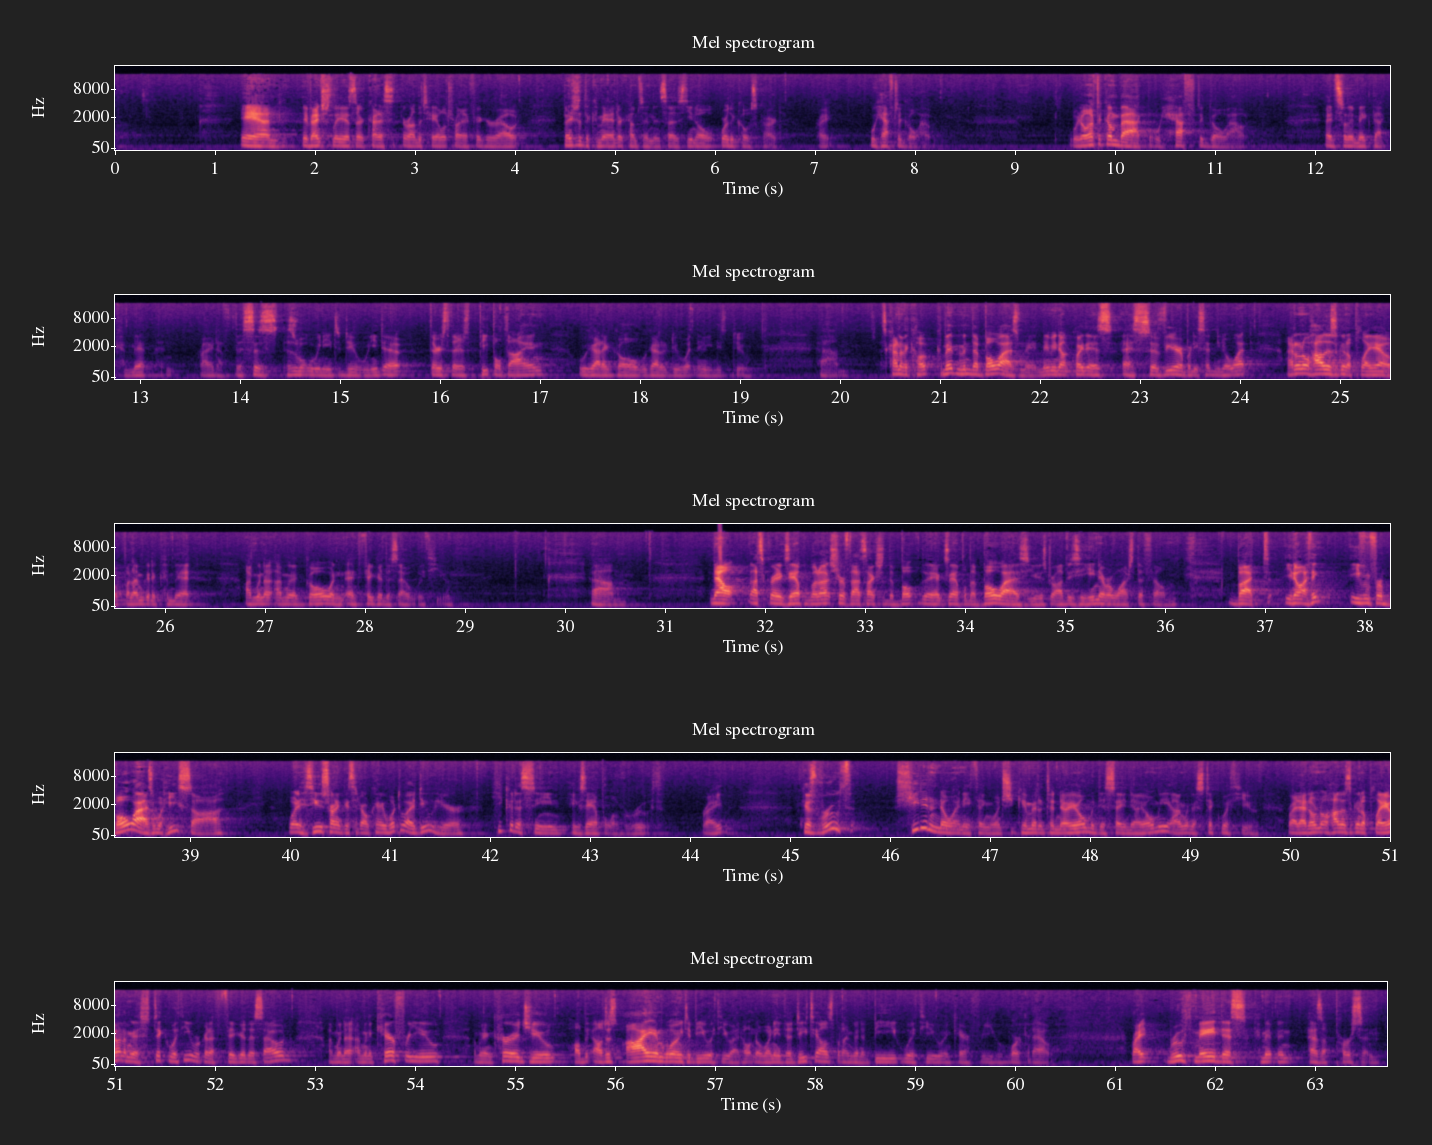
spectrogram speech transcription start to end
And eventually, as they're kind of sitting around the table trying to figure out, eventually the commander comes in and says, You know, we're the Coast Guard, right? We have to go out. We don't have to come back, but we have to go out. And so they make that commitment, right? Of this is, this is what we need to do. We need to, there's, there's people dying. We got to go. We got to do what they need to do. Um, it's kind of the co- commitment that Boaz made. Maybe not quite as, as severe, but he said, you know what? I don't know how this is going to play out, but I'm going to commit. I'm going to, I'm going to go and, and figure this out with you. Um, now, that's a great example, but I'm not sure if that's actually the, Bo- the example that Boaz used, or obviously he never watched the film. But, you know, I think even for Boaz, what he saw, what he was trying to consider, okay, what do I do here? He could have seen example of Ruth, right? Because Ruth, she didn't know anything when she committed to Naomi to say, Naomi, I'm going to stick with you right? I don't know how this is going to play out. I'm going to stick with you. We're going to figure this out. I'm going to, I'm going to care for you. I'm going to encourage you. I'll, be, I'll just, I am going to be with you. I don't know any of the details, but I'm going to be with you and care for you and work it out, right? Ruth made this commitment as a person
